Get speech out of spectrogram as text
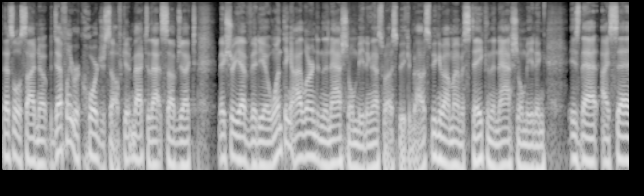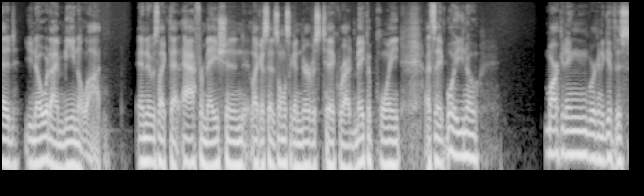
that's a little side note, but definitely record yourself. Getting back to that subject, make sure you have video. One thing I learned in the national meeting, that's what I was speaking about. I was speaking about my mistake in the national meeting, is that I said, you know what I mean a lot. And it was like that affirmation. Like I said, it's almost like a nervous tick where I'd make a point. I'd say, boy, you know, marketing we're going to give this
